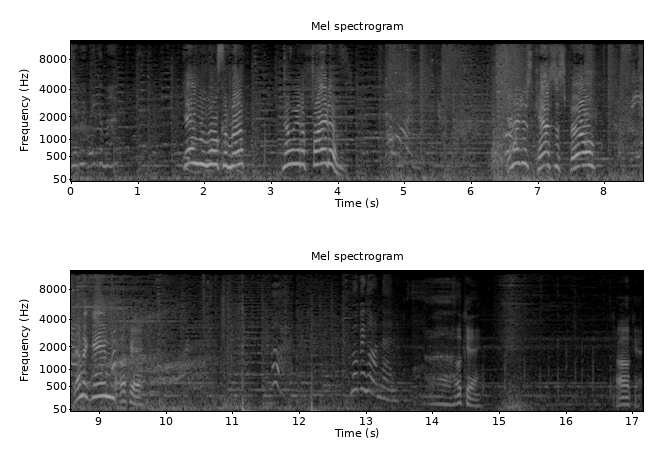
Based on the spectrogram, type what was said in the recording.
Did we wake him up? Yeah, you woke him up. Now we gotta fight him. Didn't I just cast a spell? Damn it, game. Okay. Moving on then. Uh, okay. Okay.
